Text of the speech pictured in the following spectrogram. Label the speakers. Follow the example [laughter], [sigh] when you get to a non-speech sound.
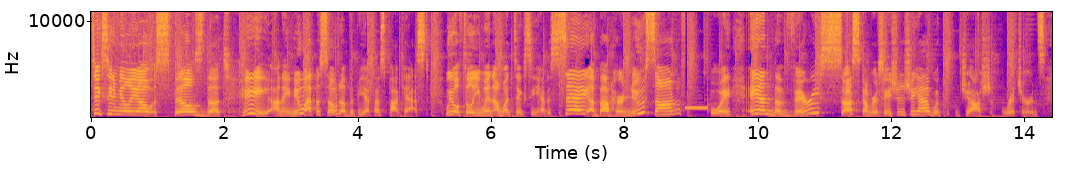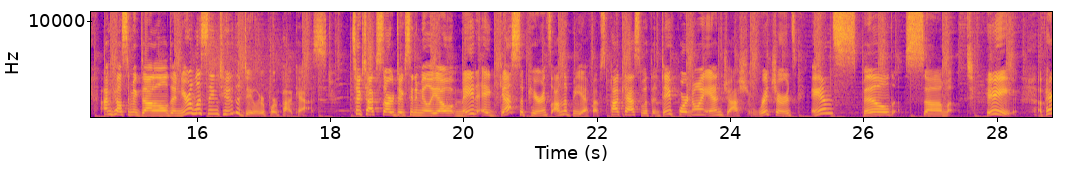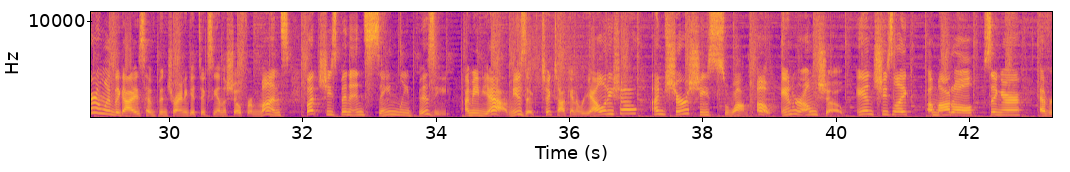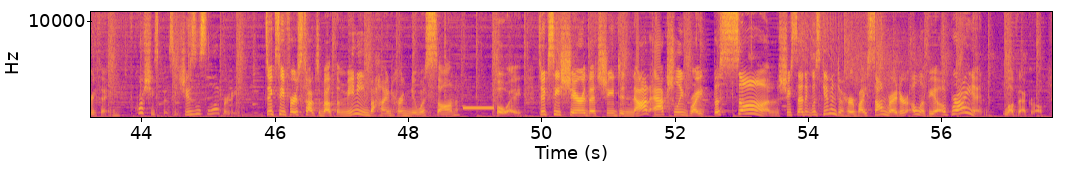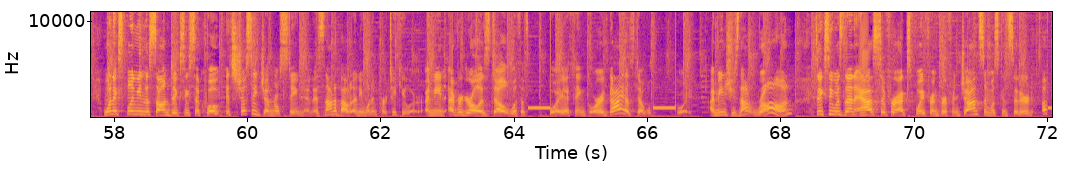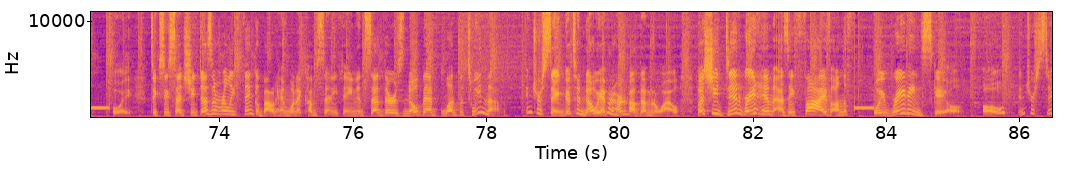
Speaker 1: Dixie D'Amelio spills the tea on a new episode of the BFFs podcast. We will fill you in on what Dixie had to say about her new song, Boy, and the very sus conversation she had with Josh Richards. I'm Kelsey MacDonald, and you're listening to the Daily Report podcast. TikTok star Dixie D'Amelio made a guest appearance on the BFFs podcast with Dave Portnoy and Josh Richards and spilled some tea. Apparently, the guys have been trying to get Dixie on the show for months, but she's been insanely busy. I mean, yeah, music, TikTok, and a reality show? I'm sure she's swamped. Oh, and her own show. And she's like a model, singer, everything. Of course, she's busy. She's a celebrity. Dixie first talked about the meaning behind her newest song, Boy. Dixie shared that she did not actually write the song. She said it was given to her by songwriter Olivia O'Brien. Love that girl. When explaining the song, Dixie said, quote, It's just a general statement. It's not about anyone in particular. I mean, every girl has dealt with a [laughs] boy, I think, or a guy has dealt with a [laughs] boy. I mean, she's not wrong. Dixie was then asked if her ex-boyfriend Griffin Johnson was considered a [laughs] Dixie said she doesn't really think about him when it comes to anything and said there is no bad blood between them. Interesting, good to know. We haven't heard about them in a while. But she did rate him as a 5 on the boy rating scale. Oh, interesting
